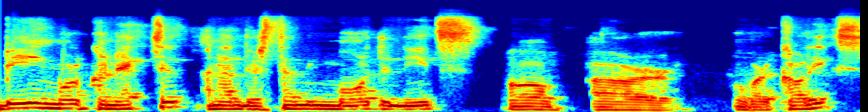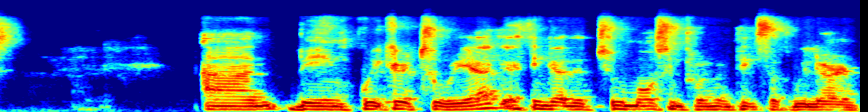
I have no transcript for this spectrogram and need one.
being more connected and understanding more the needs of our of our colleagues and being quicker to react, I think are the two most important things that we learn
